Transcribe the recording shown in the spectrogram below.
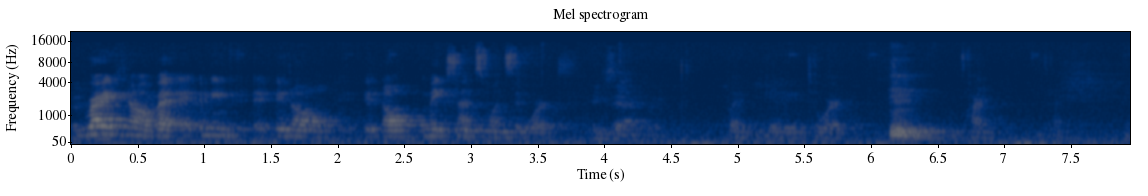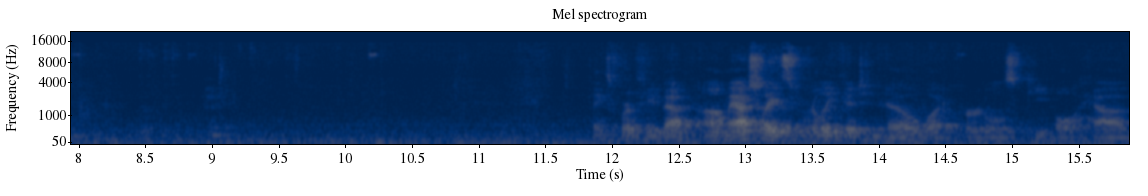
but- Right, no, but I I mean, it, it all it all makes sense once it works, Exactly. but getting it to work, hard. Thanks for the feedback. Um, actually, it's really good to know what hurdles people have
